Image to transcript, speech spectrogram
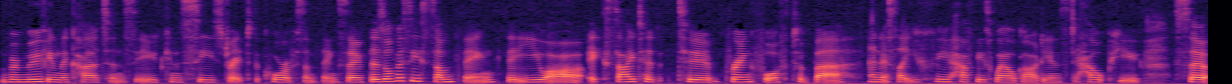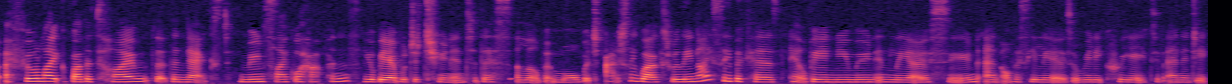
removing the curtain so you can see straight to the core of something. So there's obviously something that you are excited to bring forth to birth. And it's like you, you have these whale guardians to help you. So I feel like by the time that the next moon cycle happens you'll be able to tune into this a little bit more which actually works really nicely because it'll be a new moon in Leo soon and obviously Leo is a really creative energy.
